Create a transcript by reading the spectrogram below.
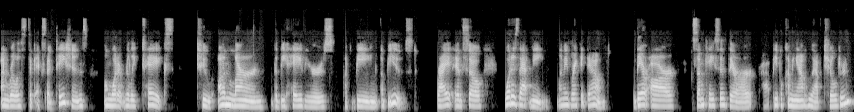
unrealistic expectations on what it really takes to unlearn the behaviors of being abused, right? And so, what does that mean? Let me break it down. There are some cases, there are uh, people coming out who have children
